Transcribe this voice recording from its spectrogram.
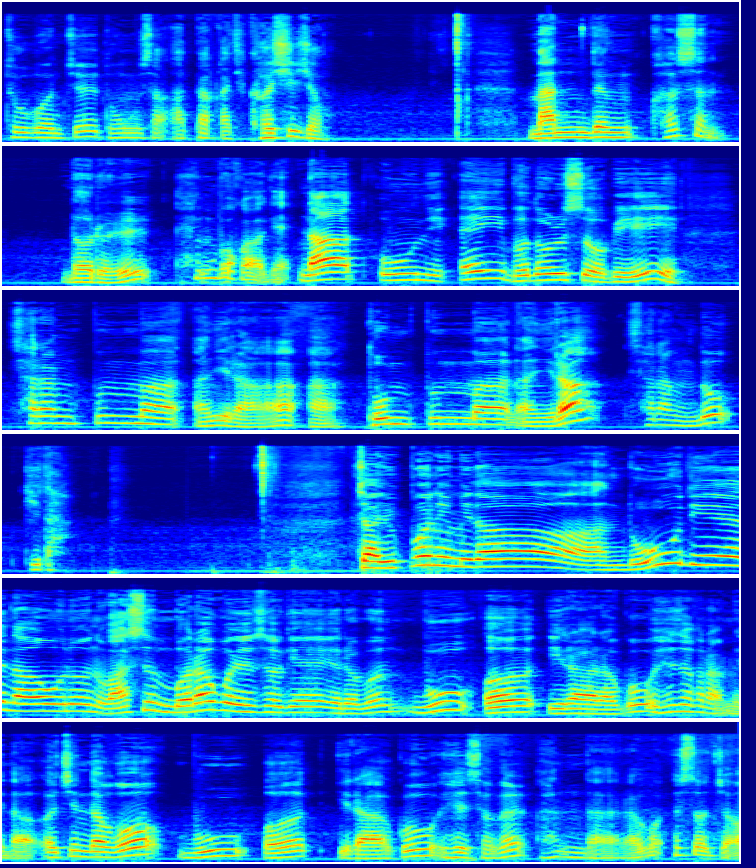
두 번째 동사 앞에까지 것이죠. 만든 것은 너를 행복하게 not only A but also B 사랑뿐만 아니라 아 돈뿐만 아니라 사랑도 기다. 자, 6번입니다. 노 뒤에 나오는 왓은 뭐라고 해석해? 여러분, 무엇이라고 해석을 합니다. 어찐다고 무엇이라고 해석을 한다라고 했었죠.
